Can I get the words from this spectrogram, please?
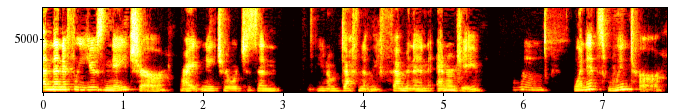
And then if we use nature, right? Nature, which is in you know definitely feminine energy mm-hmm. when it's winter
